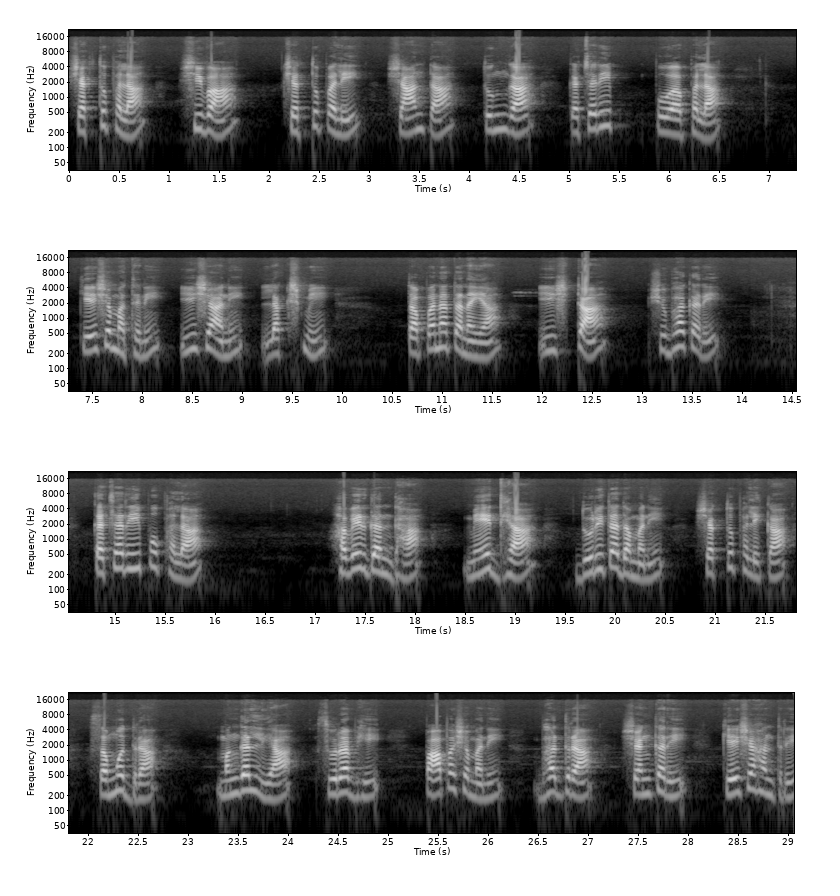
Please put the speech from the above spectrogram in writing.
ಶಕ್ತುಫಲ, ಶಿವ ಕ್ಷತ್ತುಪಲಿ ಶಾಂತ, ತುಂಗ ಕಚರಿ ಫಲ ಕೇಶಮಥನಿ, ಈಶಾನಿ, ಲಕ್ಷ್ಮಿ, ತಪನತನಯ, ಇಷ್ಟ, ಶುಭಕರಿ, ಕಚರೀಪುಫಲ, ಹವಿರ್ಗಂಧ, ಮೇಧ್ಯ, ದುರಿತದಮನಿ, ಶಕ್ತುಫಲಿಕ, ಸಮುದ್ರ, ಮಂಗಲ್ಯ, ಸುರಭಿ, ಪಾಪಶಮನಿ, ಭದ್ರ, ಶಂಕರಿ, ಕೇಶಹಂತ್ರಿ,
